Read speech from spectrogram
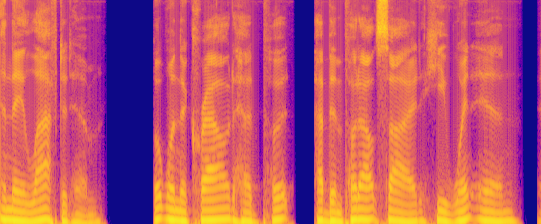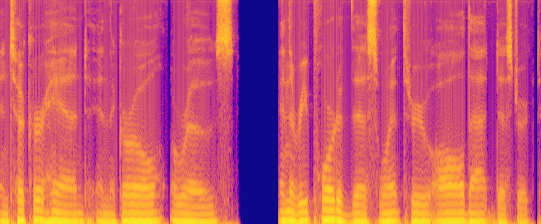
And they laughed at him. But when the crowd had put had been put outside, he went in and took her hand, and the girl arose. And the report of this went through all that district.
